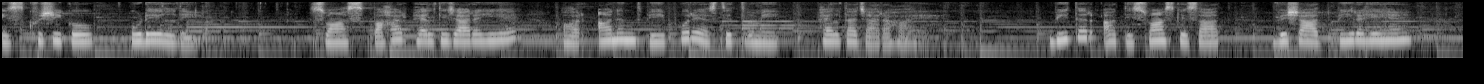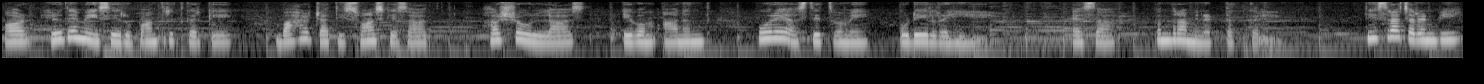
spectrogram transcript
इस खुशी को उड़ेल दें। श्वास बाहर फैलती जा रही है और आनंद भी पूरे अस्तित्व में फैलता जा रहा है। भीतर आती श्वास के साथ विषाद पी रहे हैं और हृदय में इसे रूपांतरित करके बाहर जाती श्वास के साथ हर्षोल्लास एवं आनंद पूरे अस्तित्व में उडेल रही हैं। ऐसा पंद्रह मिनट तक करें। तीसरा चरण भी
